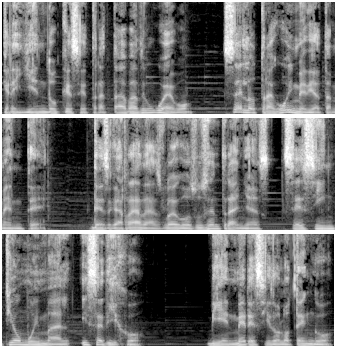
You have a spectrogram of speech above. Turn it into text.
Creyendo que se trataba de un huevo, se lo tragó inmediatamente. Desgarradas luego sus entrañas, se sintió muy mal y se dijo, Bien merecido lo tengo,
